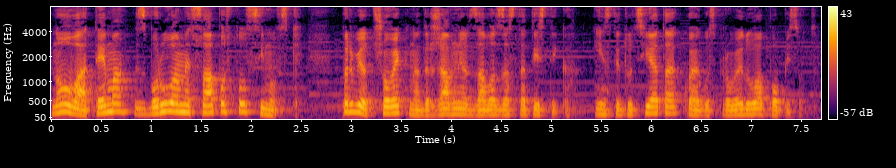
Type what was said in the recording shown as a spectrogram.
На оваа тема зборуваме со Апостол Симовски, првиот човек на Државниот завод за статистика, институцијата која го спроведува пописот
